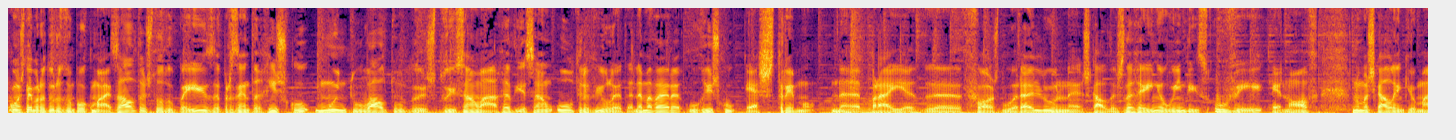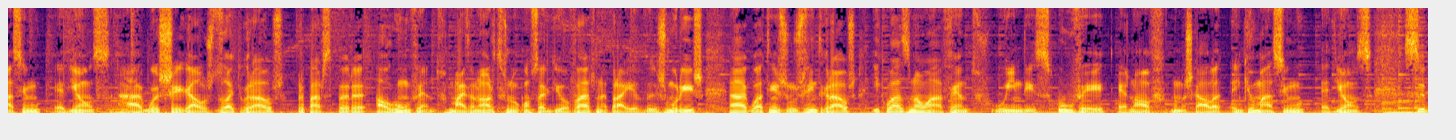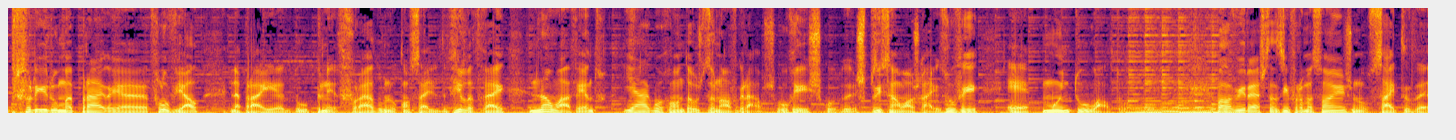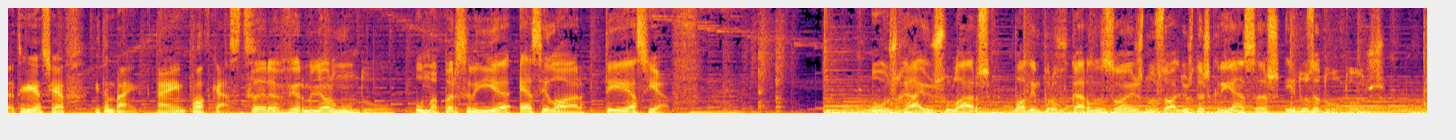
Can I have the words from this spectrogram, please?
Com as temperaturas um pouco mais altas, todo o país apresenta risco muito alto de exposição à radiação ultravioleta. Na Madeira, o risco é extremo. Na praia de Foz do Arelho, nas Caldas da Rainha, o índice UV é 9, numa escala em que o máximo é de 11. A água chega aos 18 graus, prepare-se para algum vento. Mais a norte, no Conselho de Ovar, na praia de Esmoriz, a água atinge os 20 graus e quase não há vento. O índice UV é 9, numa escala em que o máximo é de 11. Se preferir uma praia fluvial, na praia do Penedo Furado, no Conselho de Vila de Rei, não há vento e a água ronda os 19 graus. O risco de exposição aos raios UV é muito alto. Pode ouvir estas informações no site da TSF e também em podcast. Para ver melhor o mundo, uma parceria Essilor-TSF. Os raios solares podem provocar lesões nos olhos das crianças e dos adultos.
